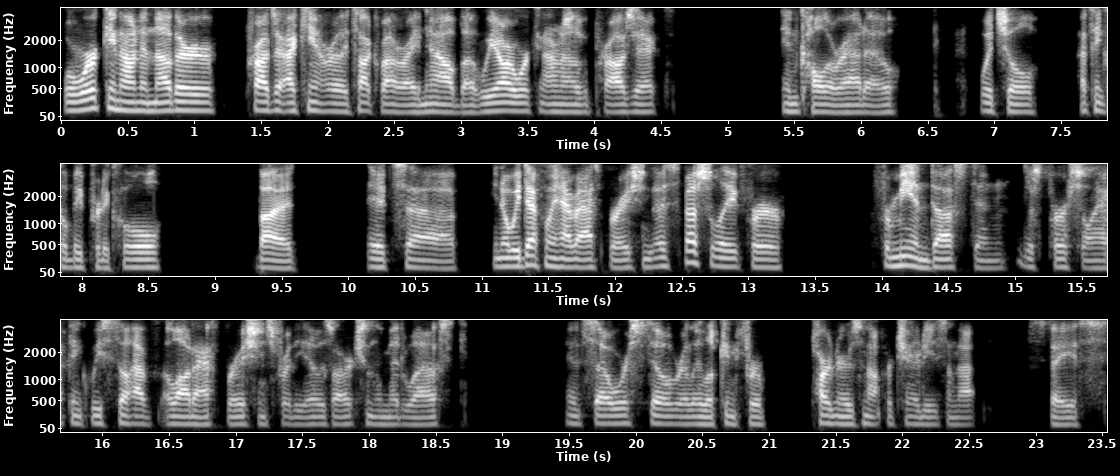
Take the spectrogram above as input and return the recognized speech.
we're working on another project. I can't really talk about right now, but we are working on another project in Colorado, which will, I think will be pretty cool. But it's, uh, you know, we definitely have aspirations, especially for for me and Dustin, just personally, I think we still have a lot of aspirations for the Ozarks in the Midwest. And so we're still really looking for partners and opportunities in that space.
